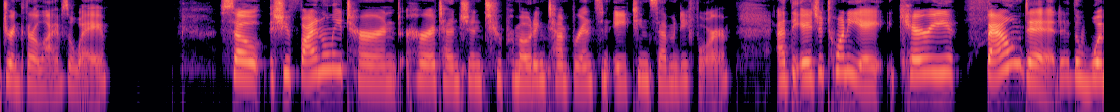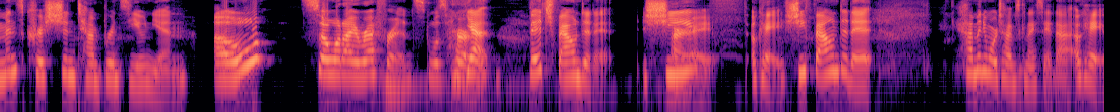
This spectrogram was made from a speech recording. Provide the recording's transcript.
drink their lives away. So she finally turned her attention to promoting temperance in 1874. At the age of 28, Carrie founded the Women's Christian Temperance Union. Oh, so what I referenced was her. Yeah, bitch founded it. She right. okay, she founded it. How many more times can I say that? Okay.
